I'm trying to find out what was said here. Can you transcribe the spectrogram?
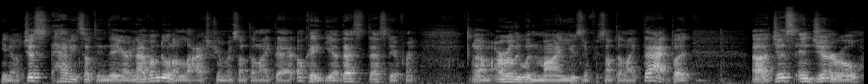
you know, just having something there. Now, if I'm doing a live stream or something like that, okay, yeah, that's, that's different. Um, I really wouldn't mind using it for something like that, but uh, just in general,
